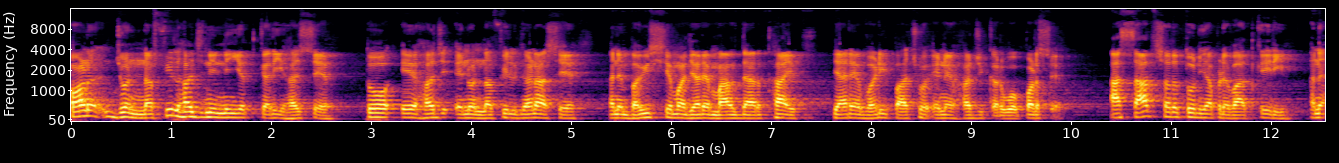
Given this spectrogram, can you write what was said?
પણ જો નફિલ હજની નિયત કરી હશે, તો એ હજ એનો નફિલ ગણાશે અને ભવિષ્યમાં જ્યારે માલદાર થાય, ત્યારે વળી પાછો એને હજ કરવો પડશે. આ સાત શરતોની આપણે વાત કરી અને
